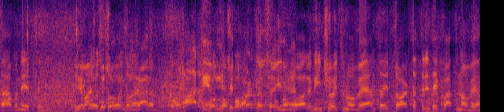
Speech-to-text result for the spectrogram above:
Tá bonito. hein? Que E mais pessoal gostoso, né, encontrar? cara? ah, tem a linha de tortas aí, né? Rocambole 28,90 e torta 34,90.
